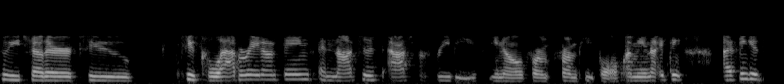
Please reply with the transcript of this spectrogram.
to each other to to collaborate on things and not just ask for freebies you know from from people. I mean i think i think it's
